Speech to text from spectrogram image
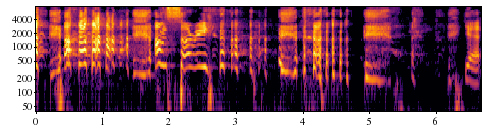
I'm sorry. yeah.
